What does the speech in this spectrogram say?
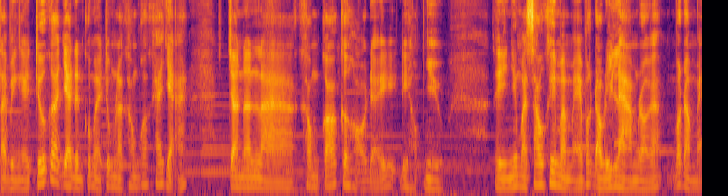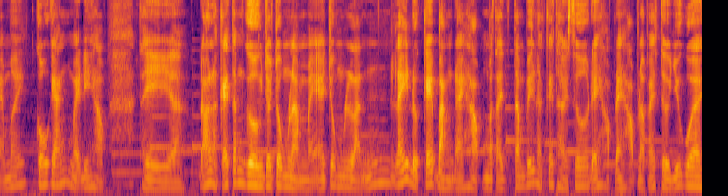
tại vì ngày trước á, gia đình của mẹ trung là không có khá giả cho nên là không có cơ hội để đi học nhiều thì nhưng mà sau khi mà mẹ bắt đầu đi làm rồi á bắt đầu mẹ mới cố gắng mẹ đi học thì à, đó là cái tấm gương cho trung là mẹ trung lãnh lấy được cái bằng đại học mà tại tâm biết là cái thời xưa để học đại học là phải từ dưới quê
